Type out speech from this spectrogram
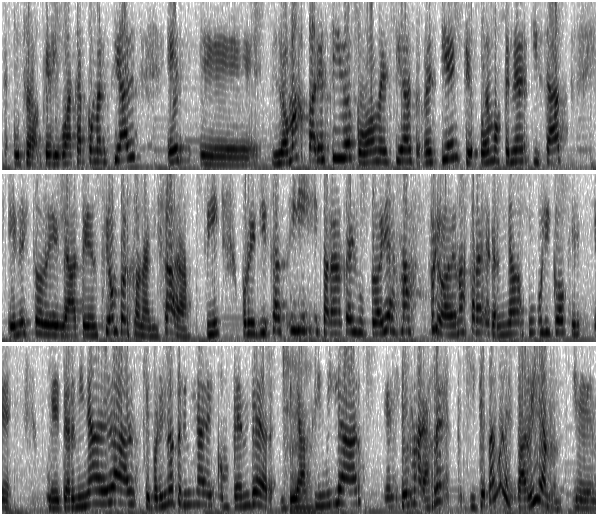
Se escuchó que el WhatsApp comercial es eh, lo más parecido, como vos me decías recién, que podemos tener quizás en esto de la atención personalizada, ¿sí? Porque quizás Instagram, Facebook todavía es más frío, además para determinado público que, que determinada edad, que por ahí no termina de comprender, Sí. de asimilar el tema de las redes, y que también está bien, eh,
